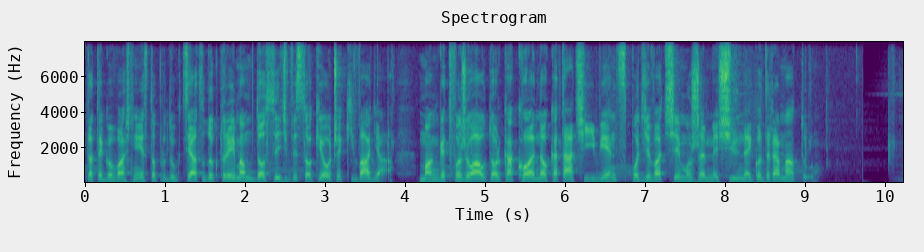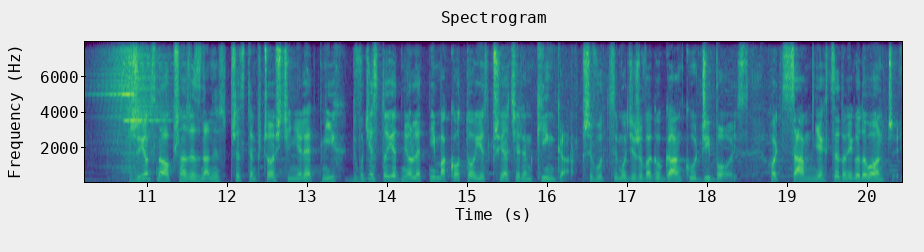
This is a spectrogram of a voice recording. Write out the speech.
Dlatego właśnie jest to produkcja, co do której mam dosyć wysokie oczekiwania. Mangę tworzyła autorka Koen Okatachi, więc spodziewać się możemy silnego dramatu. Żyjąc na obszarze znanym z przestępczości nieletnich, 21-letni Makoto jest przyjacielem Kinga, przywódcy młodzieżowego ganku G-Boys, choć sam nie chce do niego dołączyć.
